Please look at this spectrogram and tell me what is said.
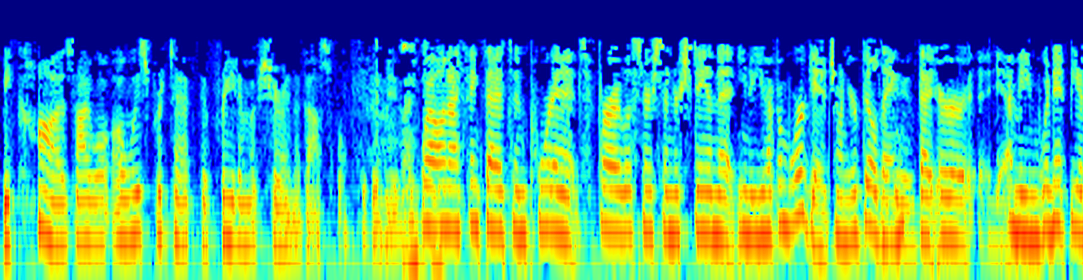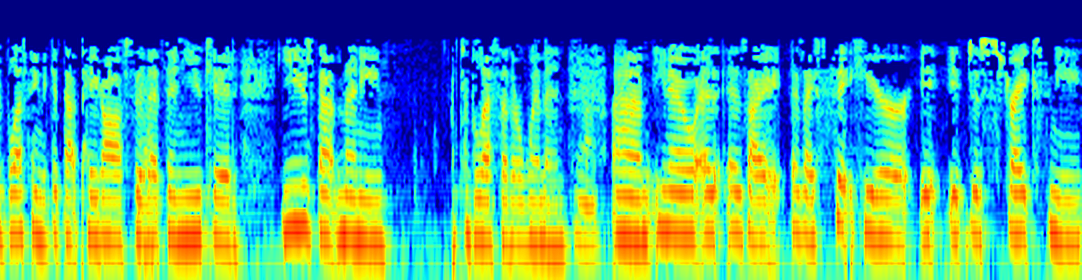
because I will always protect the freedom of sharing the gospel, the good news. Thank well, you. and I think that it's important for our listeners to understand that you know you have a mortgage on your building that you're. I mean, wouldn't it be a blessing to get that paid off so yes. that then you could use that money to bless other women. Yeah. Um, you know, as, as I as I sit here, it it just strikes me,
